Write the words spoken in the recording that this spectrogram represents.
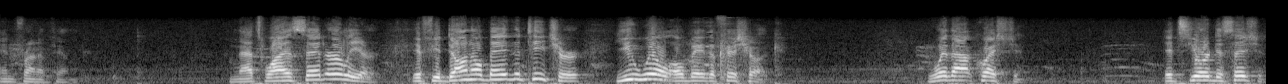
in front of him. And that's why I said earlier if you don't obey the teacher, you will obey the fishhook without question. It's your decision.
